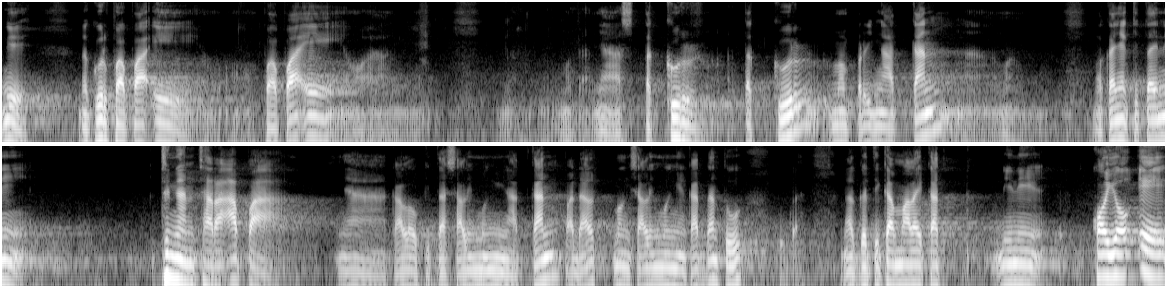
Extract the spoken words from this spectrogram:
Nggih. Negur bapake. Bapake makanya tegur tegur memperingatkan nah, makanya kita ini dengan cara apa? Ya kalau kita saling mengingatkan padahal saling mengingatkan tuh nah ketika malaikat ini koyo e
